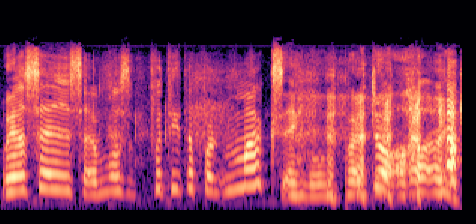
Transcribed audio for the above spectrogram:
Och jag säger så här, jag måste få titta på den max en gång per dag.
